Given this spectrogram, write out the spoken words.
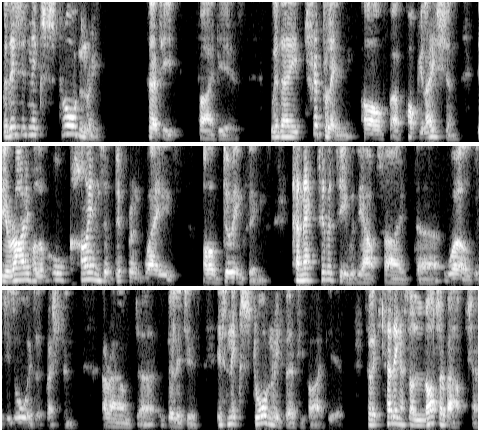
But this is an extraordinary 35 years with a tripling of uh, population the arrival of all kinds of different ways of doing things, connectivity with the outside uh, world, which is always a question around uh, villages. It's an extraordinary 35 years. So it's telling us a lot about change.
